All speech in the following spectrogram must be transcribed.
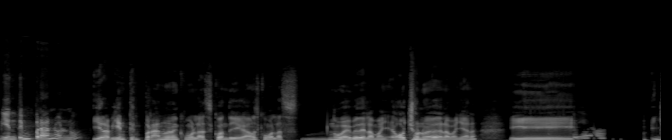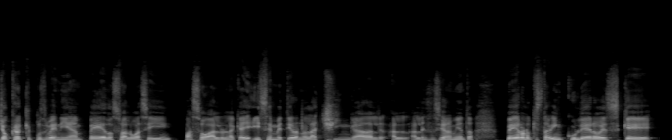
bien temprano, ¿no? y era bien temprano, eran como las, cuando llegamos como las 9 de la mañana, 8 o 9 de la mañana y yo creo que pues venían pedos o algo así, pasó algo en la calle y se metieron a la chingada al, al- al estacionamiento. Pero lo que está bien culero es que,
